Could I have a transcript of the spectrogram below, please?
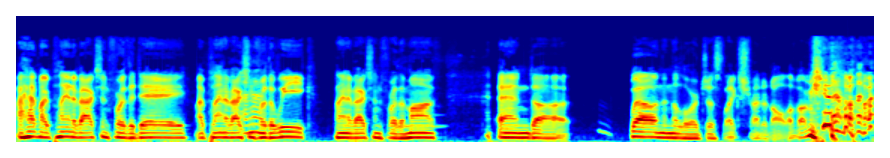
I had my plan of action for the day, my plan of action for the week, plan of action for the month, and uh, well, and then the Lord just like shredded all of them. You know,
